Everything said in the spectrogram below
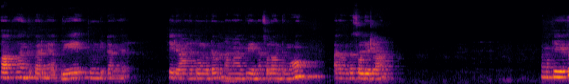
பாப்பா வந்து பாருங்க அப்படியே தூங்கிட்டாங்க. சரி அவங்க தூங்கட்டும். நம்ம வந்து என்ன சொல்ல வந்தோமோ அதை வந்து சொல்லிடலாம். நமக்கு எது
